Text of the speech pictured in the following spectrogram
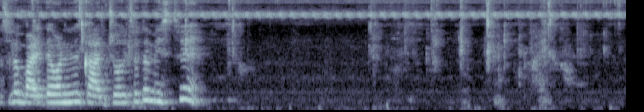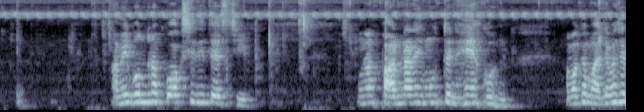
আসলে বাড়িতে অনেকদিন কাজ চলছে তো মিস্ত্রি। আমি বন্ধুরা পক্সি দিতে এসেছি। ওনার পার্টনার এই মুহূর্তে নেই এখন। আমাকে মাঝে মাঝে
